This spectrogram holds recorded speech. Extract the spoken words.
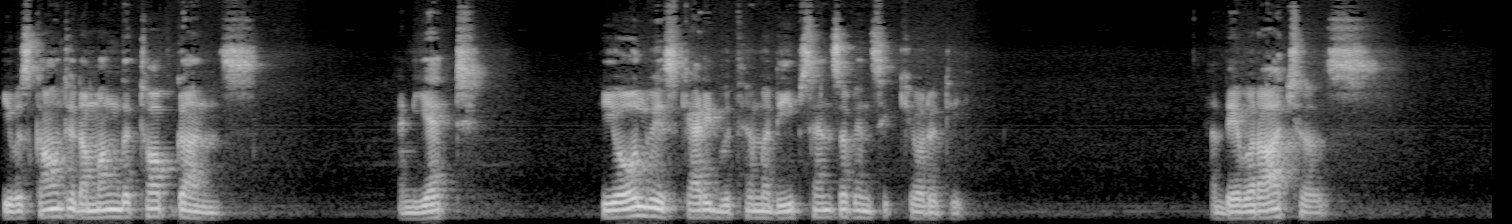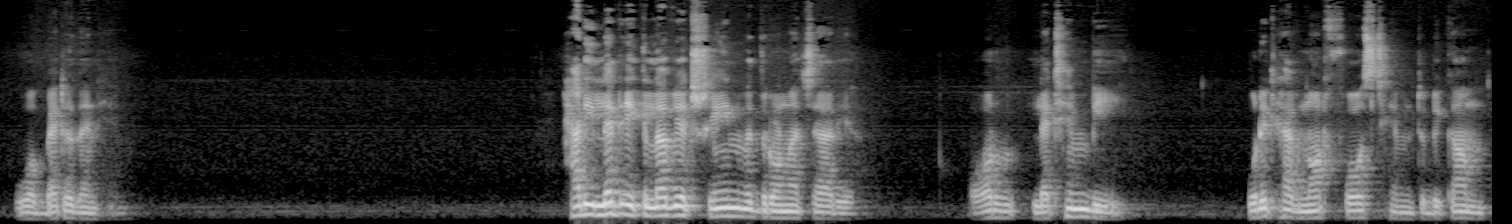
He was counted among the top guns, and yet he always carried with him a deep sense of insecurity. And there were archers who were better than him. Had he let Ekalavya train with Dronacharya, or let him be, would it have not forced him to become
